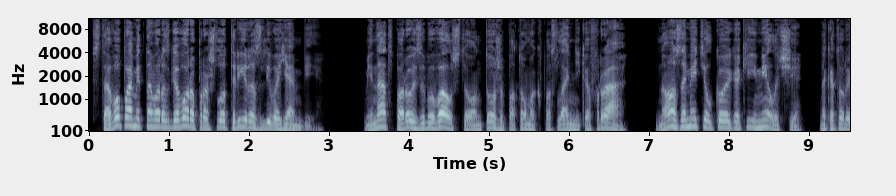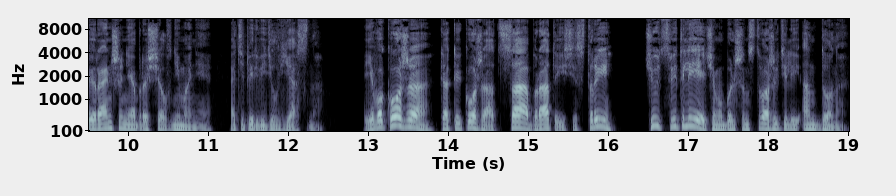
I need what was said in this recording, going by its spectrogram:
С того памятного разговора прошло три разлива ямби. Минат порой забывал, что он тоже потомок посланников Ра, но заметил кое-какие мелочи, на которые раньше не обращал внимания, а теперь видел ясно. Его кожа, как и кожа отца, брата и сестры, чуть светлее, чем у большинства жителей Андона.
